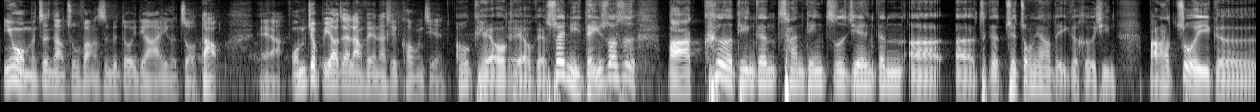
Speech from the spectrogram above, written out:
因为我们正常厨房是不是都一定要一个走道？哎呀，我们就不要再浪费那些空间。OK OK OK，所以你等于说是把客厅跟餐厅之间跟呃呃这个最重要的一个核心，把它做一个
